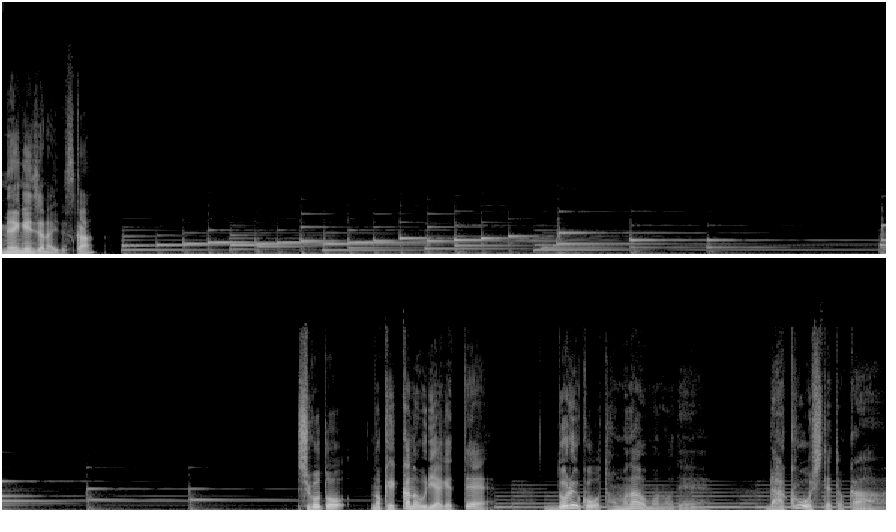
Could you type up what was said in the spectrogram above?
名言じゃないですか？仕事の結果の売り上げって努力を伴うもので楽をしてとか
